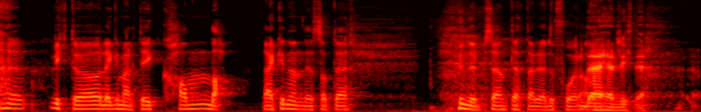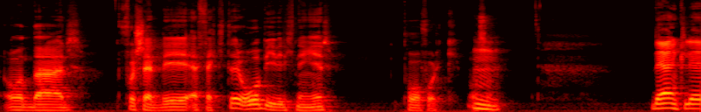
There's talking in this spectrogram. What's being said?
viktig å legge merke til kan, da. Det er ikke nødvendigvis at det 100 dette er det du får av Det det. er helt riktig. Og det er forskjellige effekter og bivirkninger på folk også. Det er egentlig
